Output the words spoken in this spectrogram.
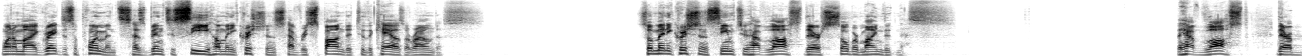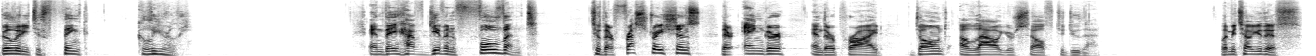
One of my great disappointments has been to see how many Christians have responded to the chaos around us. So many Christians seem to have lost their sober mindedness. They have lost their ability to think clearly. And they have given full vent to their frustrations, their anger, and their pride. Don't allow yourself to do that. Let me tell you this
